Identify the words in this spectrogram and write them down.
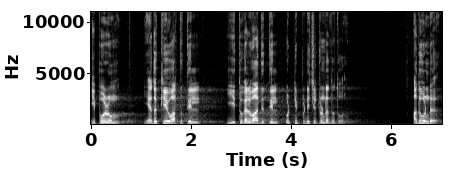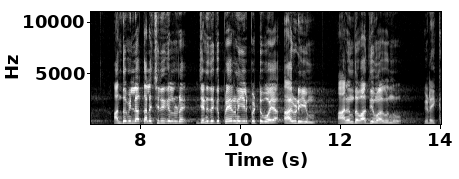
ഇപ്പോഴും ഏതൊക്കെയോ അർത്ഥത്തിൽ ഈ തുകൽവാദ്യത്തിൽ ഒട്ടിപ്പിടിച്ചിട്ടുണ്ടെന്ന് തോന്നും. അതുകൊണ്ട് അന്തമില്ലാ തലച്ചിലുകളുടെ ജനിതക പ്രേരണയിൽ പെട്ടുപോയ ആരുടെയും ആനന്ദവാദ്യമാകുന്നു ഇടയ്ക്ക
